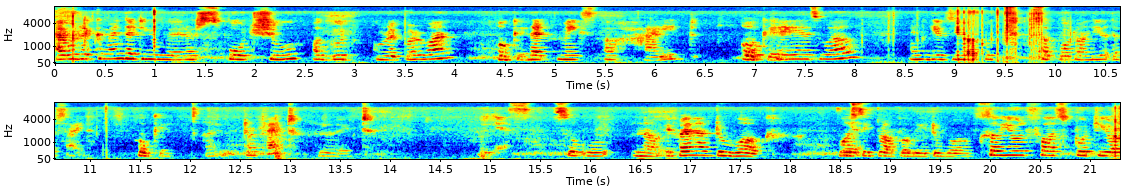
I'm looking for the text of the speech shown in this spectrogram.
i would recommend that you wear a sport shoe a good gripper one Okay. that makes a height Okay. okay as well and gives you a good support on the other side Okay. Perfect Right. yes So now, if I have to walk, what's Yeah. the proper way to walk? so you'll first put your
